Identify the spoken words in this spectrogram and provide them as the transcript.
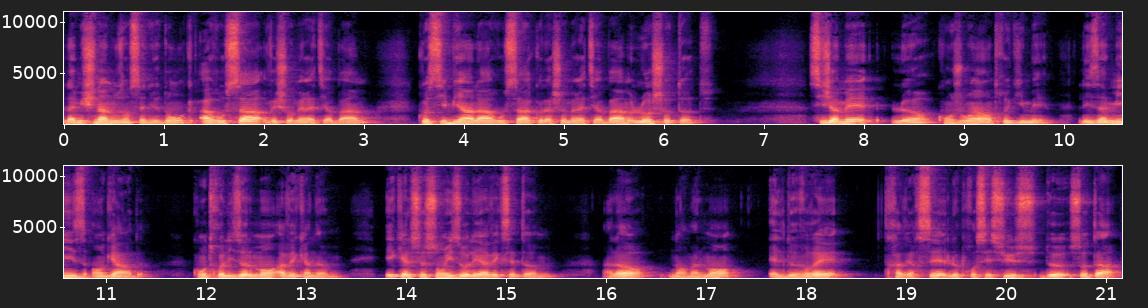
La Mishnah nous enseigne donc Haroussa veshomeret yabam, qu'aussi bien la Haroussa que la shomeret yabam, lo shotot. Si jamais leur conjoint, entre guillemets, les a mises en garde contre l'isolement avec un homme, et qu'elles se sont isolées avec cet homme, alors, normalement, elles devraient traverser le processus de Sota,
